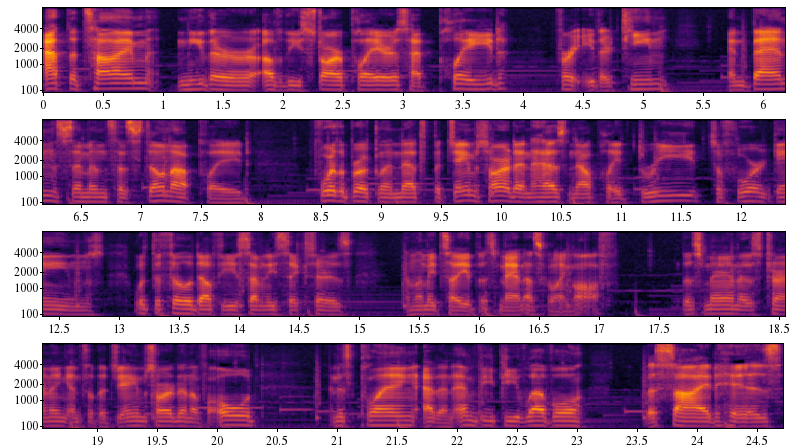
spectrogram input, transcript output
At the time, neither of the star players had played for either team, and Ben Simmons has still not played for the Brooklyn Nets, but James Harden has now played three to four games with the Philadelphia 76ers, and let me tell you, this man is going off. This man is turning into the James Harden of old and is playing at an MVP level beside his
